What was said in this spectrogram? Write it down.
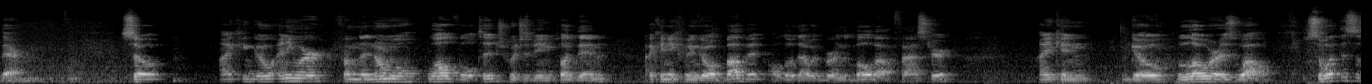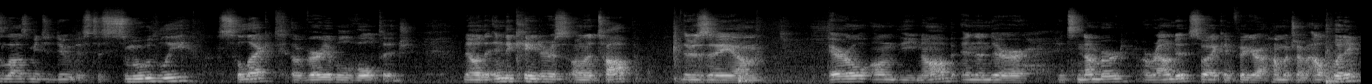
there. So I can go anywhere from the normal wall voltage, which is being plugged in. I can even go above it, although that would burn the bulb out faster. I can go lower as well. So what this allows me to do is to smoothly select a variable voltage. Now the indicators on the top, there's a um, arrow on the knob and then there it's numbered around it so I can figure out how much I'm outputting.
